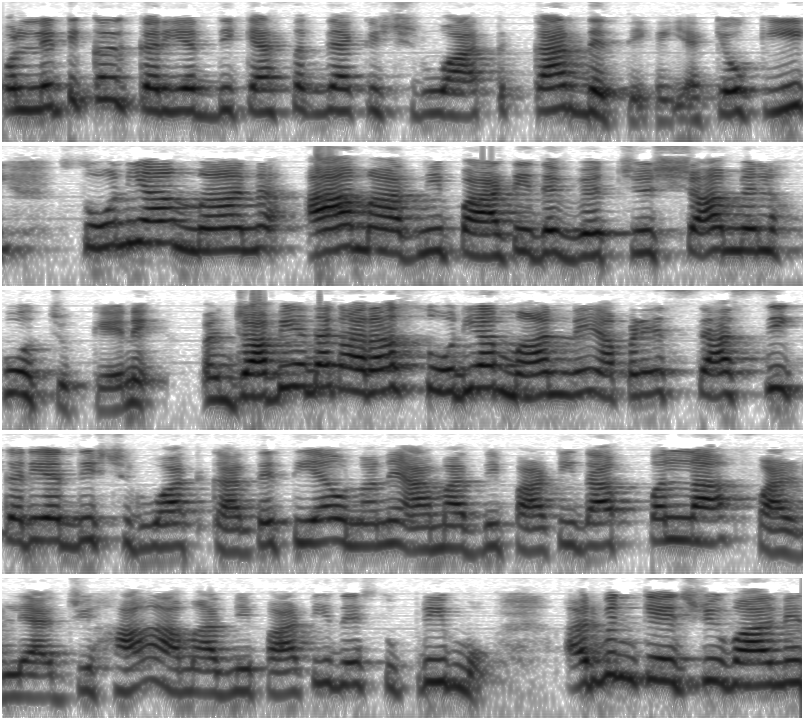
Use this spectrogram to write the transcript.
ਪੋਲਿਟੀਕਲ ਕੈਰੀਅਰ ਦੀ ਕਹਿ ਸਕਦੇ ਆ ਕਿ ਸ਼ੁਰੂਆਤ ਕਰ ਦਿੱਤੀ ਗਈ ਹੈ, ਕਿਉਂਕਿ ਸੋਨੀਆ ਮਾਨ ਆਮ ਆਦਮੀ ਪਾਰਟੀ ਦੇ ਵਿੱਚ ਸ਼ਾਮਿਲ ਹੋ ਚੁੱਕੇ ਨੇ। ਪੰਜਾਬੀ ਅਦਾਕਾਰਾ ਸੋਨੀਆ ਮਾਨ ਨੇ ਆਪਣੇ ਸਿਆਸੀ ਕੈਰੀਅਰ ਦੀ ਸ਼ੁਰੂਆਤ ਕਰ ਦਿੱਤੀ ਹੈ। ਉਹਨਾਂ ਨੇ ਆਮ ਆਦਮੀ ਪਾਰਟੀ ਦਾ ਪੱਲਾ ਫੜ ਲਿਆ ਜੀ ਹਾਂ, ਆਮ ਆਦਮੀ ਪਾਰਟੀ ਦੇ ਸੁਪਰੀਮੋ ਅਰਵਿੰਦ ਕੇਜਰੀਵਾਲ ਨੇ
